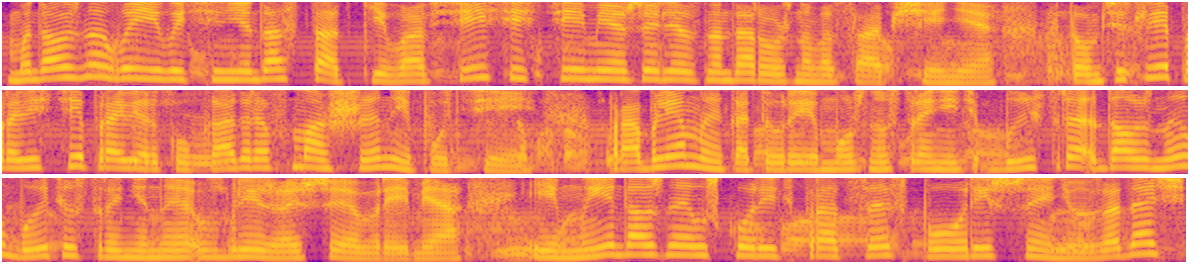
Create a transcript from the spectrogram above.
Мы должны выявить недостатки во всей системе железнодорожного сообщения, в том числе провести проверку кадров, машин и путей. Проблемы, которые можно устранить быстро, должны быть устранены в ближайшее время. И мы должны ускорить процесс по решению задач,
